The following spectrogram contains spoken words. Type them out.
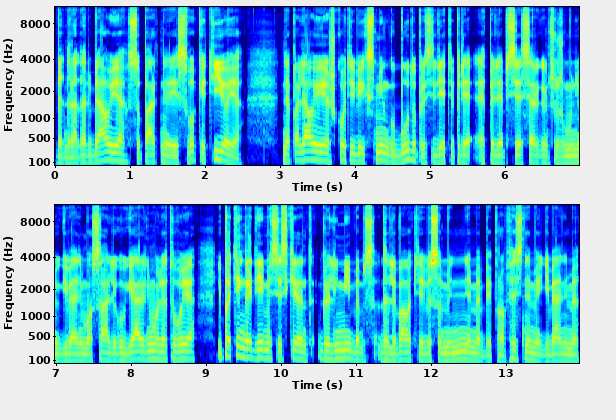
bendradarbiauja su partneriais Vokietijoje, nepaliauja ieškoti veiksmingų būdų prisidėti prie epilepsiją sergančių žmonių gyvenimo sąlygų gerinimo Lietuvoje, ypatinga dėmesį skiriant galimybėms dalyvauti visuomeninėme bei profesinėme gyvenime,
